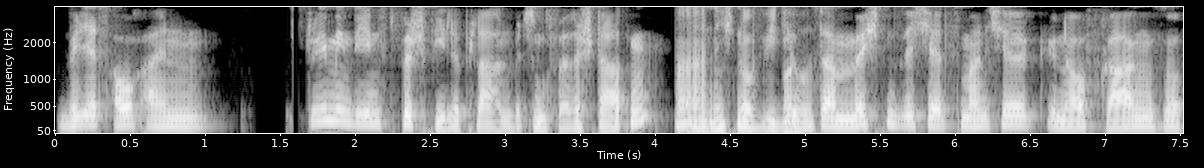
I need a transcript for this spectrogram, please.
will jetzt auch einen Streamingdienst für Spiele planen, beziehungsweise starten. Ah, nicht nur Videos. Und da möchten sich jetzt manche genau fragen, so,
